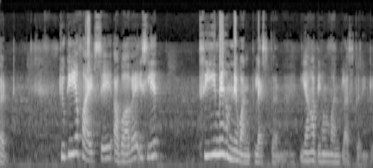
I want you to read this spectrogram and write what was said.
थर्टी क्योंकि ये फाइव से अबव है, इसलिए थ्री में हमने वन प्लस करना है। यहाँ पे हम वन प्लस करेंगे।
